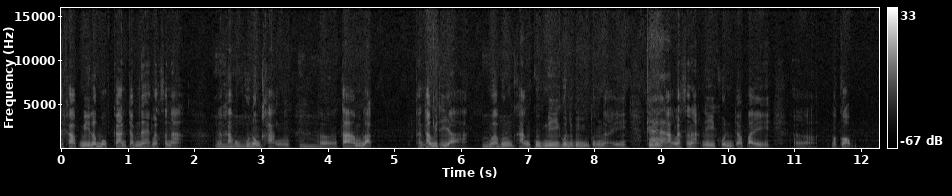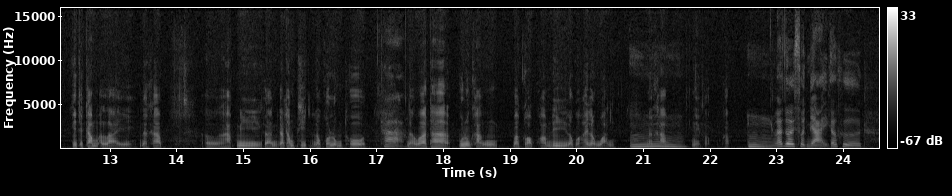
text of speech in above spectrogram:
นะครับ มีระบบการจำแนกลักษณะนะครับอืมของผู้ต้องขังอืม เอ่อตามหลักทันตวิทยาอืม ว่าผู้ต้องขังกลุ่มนี้ควรจะไปอยู่ตรงไหน ผู้ต้องขังลักษณะนี้ควรจะไปเอ่อประกอบกิจกรรมอะไรนะครับเอ่อหากมีการการทำผิดเราก็ลงโทษค่ะแต่ว่าถ้าผู้ต้องขังประกอบความดีเราก็ให้รางวัลอืมนะครับนี่ก็ครับอืมแล้วโดยส่วนใหญ่ก็คืออ่า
